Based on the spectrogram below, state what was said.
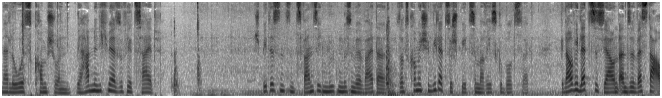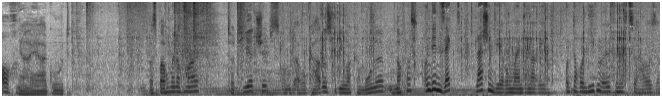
Na los, komm schon. Wir haben nicht mehr so viel Zeit. Spätestens in 20 Minuten müssen wir weiter, sonst komme ich schon wieder zu spät zu Maries Geburtstag. Genau wie letztes Jahr und an Silvester auch. Ja, ja, gut. Was brauchen wir nochmal? Tortilla-Chips und Avocados für die Guacamole. Noch was? Und den Sekt, Flaschengärung, meinte Marie. Und noch Olivenöl für mich zu Hause.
